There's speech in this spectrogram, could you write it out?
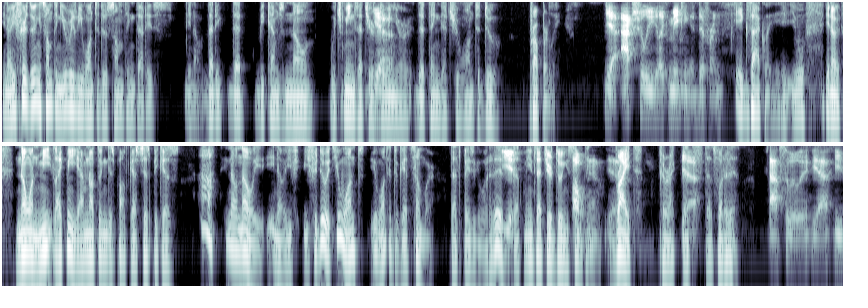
you know, if you're doing something, you really want to do something that is, you know, that it, that becomes known, which means that you're Yeah. doing your the thing that you want to do properly. yeah actually like making a difference Exactly. You you know, no one me like me. I'm not doing this podcast just because ah, you know, no, you know, if if you do it, you want you want it to get somewhere. That's basically what it is. Yeah. That means that you're doing Oh, something man, yeah. right. Correct. That's that's what it is. Absolutely, yeah. He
